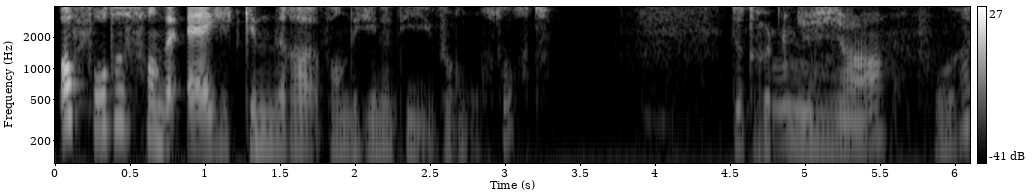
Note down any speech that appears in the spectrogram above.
Of foto's van de eigen kinderen van degene die verhoord wordt. De druk Ja. voor. hè.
